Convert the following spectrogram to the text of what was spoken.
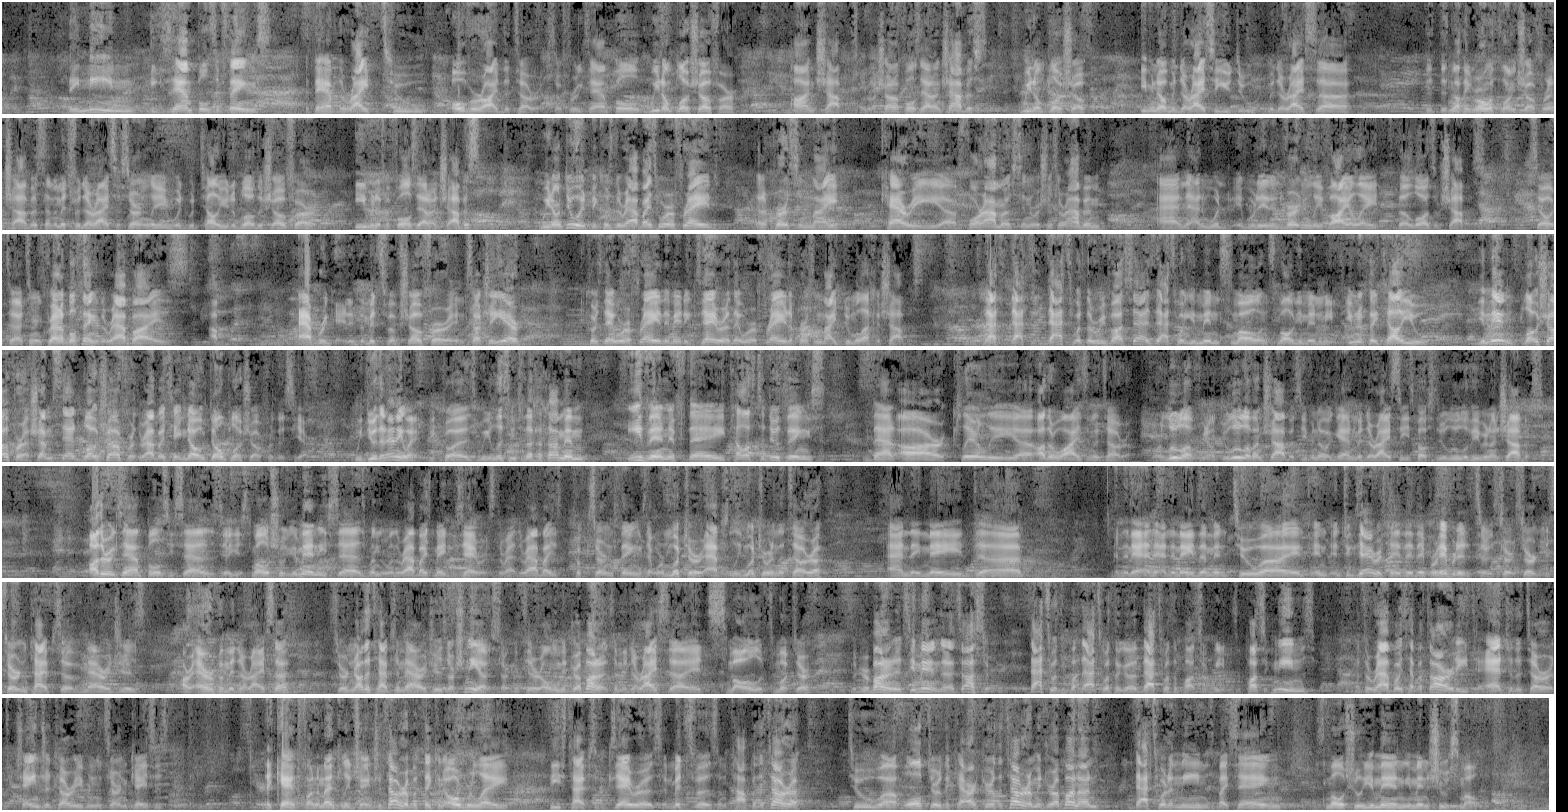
they mean examples of things that they have the right to override the Torah. So, for example, we don't blow shofar on Shabbos. When Rosh Hashanah falls out on Shabbos, we don't blow shofar. Even though Midaraisa you do. Midaraisa, uh, there's nothing wrong with blowing shofar on Shabbos, and the mitzvah deraisa certainly would, would tell you to blow the shofar even if it falls out on Shabbos. We don't do it because the rabbis were afraid that a person might carry uh, four amos in Rosh Hashanah and, and would, would inadvertently violate the laws of Shabbos. So it's, a, it's an incredible thing. The rabbis abrogated the mitzvah of shofar in such a year because they were afraid, they made a they were afraid a person might do Malach Shabbos. That's, that's, that's what the Riva says. That's what Yamin smol and smol Yamin means. Even if they tell you, Yamin, blow shofar. Hashem said, blow shofar. The rabbis say, no, don't blow shofar this year. We do that anyway because we listen to the Chachamim even if they tell us to do things that are clearly uh, otherwise in the Torah. Or lulav, we don't do lulav on Shabbos, even though again, Midaraisi is supposed to do lulav even on Shabbos. Other examples, he says, Yismol Shul Yamin, he says, when, when the rabbis made Xeris, the, the, rabbis took certain things that were mutter, absolutely mutter in the Torah, and they made. Uh, and they, made, and, they made them into uh, in, into Xeris. They, they, they prohibited certain certain types of marriages are erva midaraisa, Certain other types of marriages are shnios, are considered only midrabanan. So midaraisa, it's smol, it's mutter. Midrabanan, it's yamin, and it's aser. That's what the that's what the that's what the pasuk means. The pasuk means that the rabbis have authority to add to the Torah, to change the Torah, even in certain cases. They can't fundamentally change the Torah, but they can overlay these types of xeros and mitzvahs on top of the Torah to uh, alter the character of the Torah. Midrabanan. That's what it means by saying smol shul yamin, yamin shu smol.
